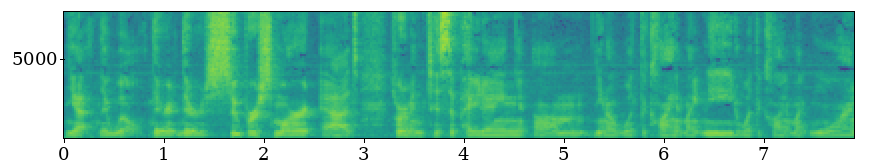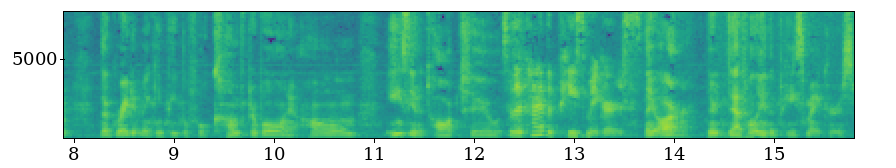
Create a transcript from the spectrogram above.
yeah, they will. They're they're super smart at sort of anticipating, um, you know, what the client might need, what the client might want. They're great at making people feel comfortable and at home, easy to talk to. So they're kind of the peacemakers. They are. They're definitely the peacemakers.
